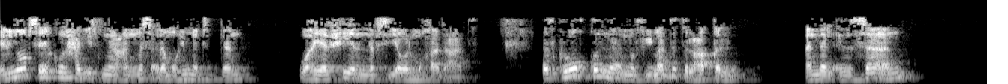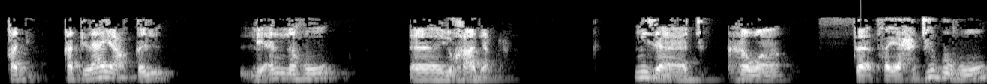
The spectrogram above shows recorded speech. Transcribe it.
اليوم سيكون حديثنا عن مسألة مهمة جدا وهي الحيل النفسية والمخادعات. اذكروا قلنا أنه في مادة العقل أن الإنسان قد قد لا يعقل لأنه آه، يخادع. مزاج هوى فيحجبه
